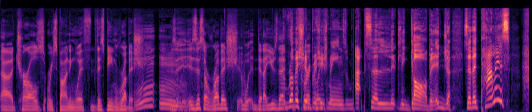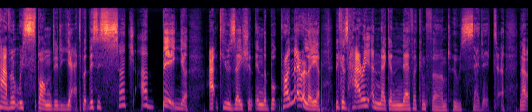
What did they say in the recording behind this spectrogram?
uh, Charles responding with this being rubbish. Is, is this a rubbish? Did I use that? Rubbish in? British means absolutely garbage. So the palace haven't responded yet, but this is such a big accusation in the book, primarily because Harry and Meghan never confirmed who said it. Now,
